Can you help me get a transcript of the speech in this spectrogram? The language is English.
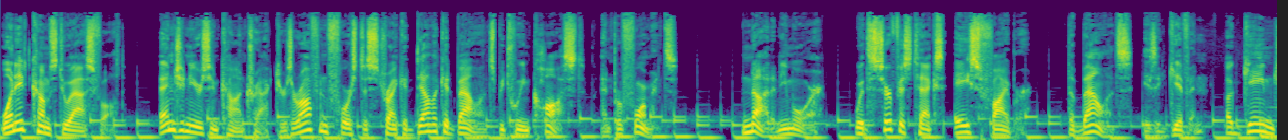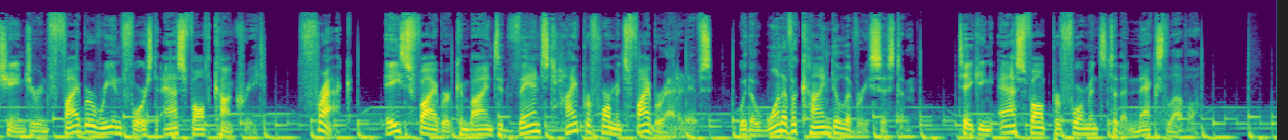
When it comes to asphalt, engineers and contractors are often forced to strike a delicate balance between cost and performance. Not anymore. With Surface Tech's ACE Fiber, the balance is a given, a game changer in fiber reinforced asphalt concrete. FRAC, ACE Fiber combines advanced high performance fiber additives with a one of a kind delivery system, taking asphalt performance to the next level.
